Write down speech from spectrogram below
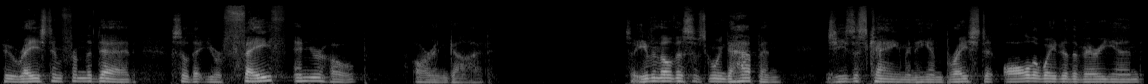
who raised him from the dead, so that your faith and your hope are in God. So even though this was going to happen, Jesus came and he embraced it all the way to the very end.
